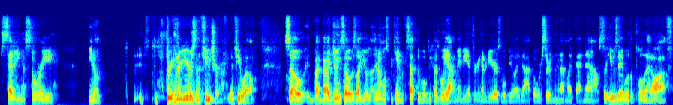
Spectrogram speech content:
setting a story, you know, 300 years in the future, if you will. So by, by doing so, it was like it, it almost became acceptable because, well, yeah, maybe in 300 years we'll be like that, but we're certainly not like that now. So he was able to pull that off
